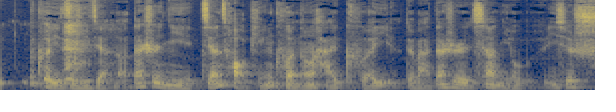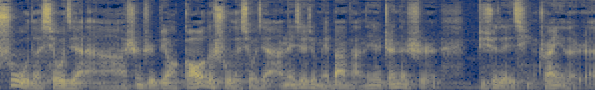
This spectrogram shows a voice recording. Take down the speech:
可以自己剪的，但是你剪草坪可能还可以，对吧？但是像你一些树的修剪啊，甚至比较高的树的修剪啊，那些就没办法，那些真的是必须得请专业的人。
